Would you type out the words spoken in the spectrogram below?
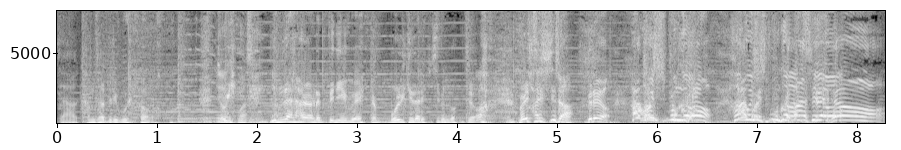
자 감사드리고요. 예, 여기. 인사를 하라 그랬더니 왜 뭘 기다리시는 거죠? 외칩시다. 그래요. 하고 싶은 거 하고 싶은 거 하세요.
